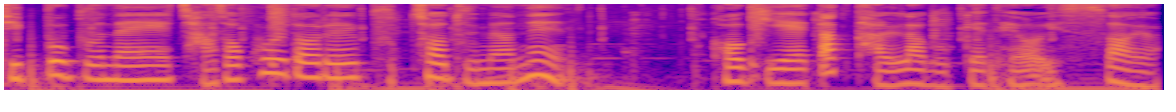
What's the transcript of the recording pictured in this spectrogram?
뒷부분에 자석 홀더를 붙여두면은 거기에 딱 달라붙게 되어 있어요.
